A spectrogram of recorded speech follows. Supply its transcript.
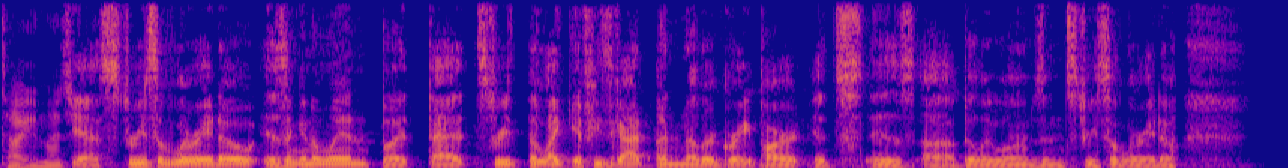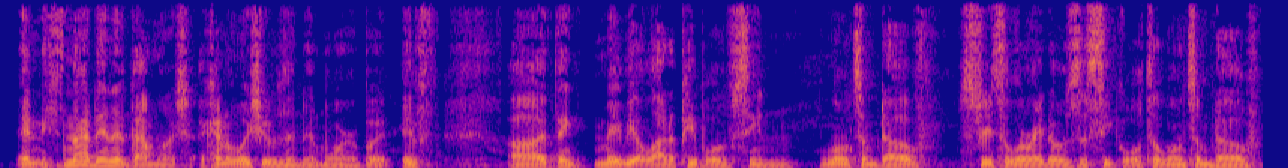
tell you much. yeah, Streets of Laredo isn't going to win, but that street, like if he's got another great part, it's is, uh, Billy Williams in Streets of Laredo. And he's not in it that much. I kind of wish he was in it more, but if, uh, I think maybe a lot of people have seen Lonesome Dove. Streets of Laredo is the sequel to Lonesome Dove.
